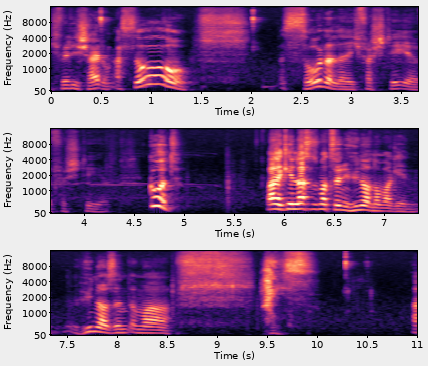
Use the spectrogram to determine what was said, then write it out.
Ich will die Scheidung. Ach so. So, ich verstehe, verstehe. Gut. Warte, lass uns mal zu den Hühnern nochmal gehen. Hühner sind immer Heiß. Äh,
